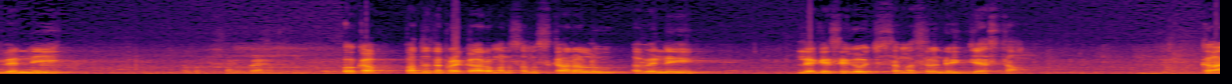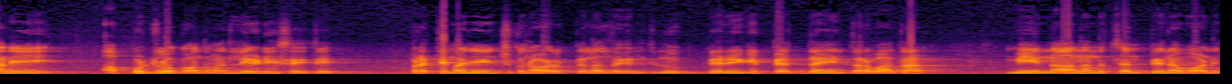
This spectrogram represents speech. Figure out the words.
ఇవన్నీ ఒక పద్ధతి ప్రకారం మన సంస్కారాలు అవన్నీ లెగసీగా వచ్చే సమస్యలను ఇది చేస్తాం. కానీ అప్పట్లో కొంతమంది లేడీస్ అయితే ప్రతిమ చేయించుకున్న వాళ్ళ పిల్లల దగ్గర నుంచి నువ్వు పెరిగి పెద్ద అయిన తర్వాత మీ నాన్నను చంపిన వాడిని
